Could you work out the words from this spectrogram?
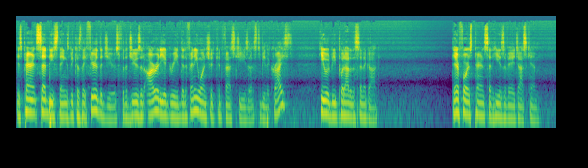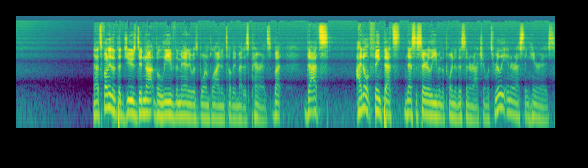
His parents said these things because they feared the Jews, for the Jews had already agreed that if anyone should confess Jesus to be the Christ, he would be put out of the synagogue. Therefore, his parents said, He is of age, ask him. Now, it's funny that the Jews did not believe the man who was born blind until they met his parents, but that's, I don't think that's necessarily even the point of this interaction. What's really interesting here is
